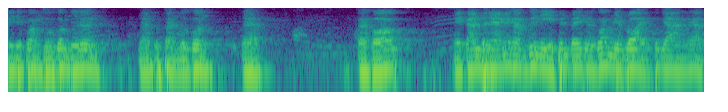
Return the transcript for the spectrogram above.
มีแต่ความสุขความเจริญนะครับทุกท่านทุกคนนะครับขอในการแสดงในคำคืนนี้เป็นไปด้วยความเรียบร้อยทุกอย่างนะครับ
